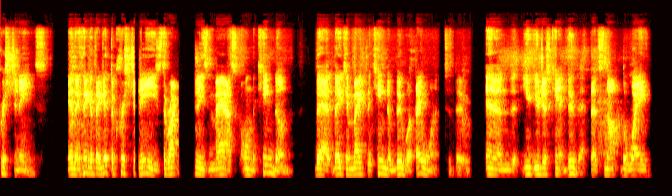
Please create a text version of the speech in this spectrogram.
Christianese and they think if they get the Christianese, the right Christianese mask on the kingdom, that they can make the kingdom do what they want it to do. And you, you just can't do that. That's not the way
